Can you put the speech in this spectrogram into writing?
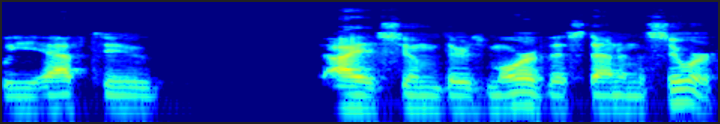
we have to. I assume there's more of this down in the sewer.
